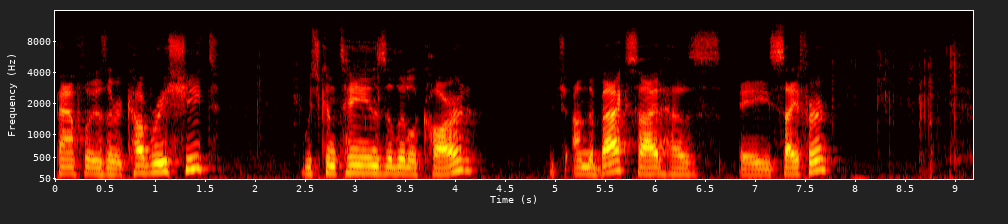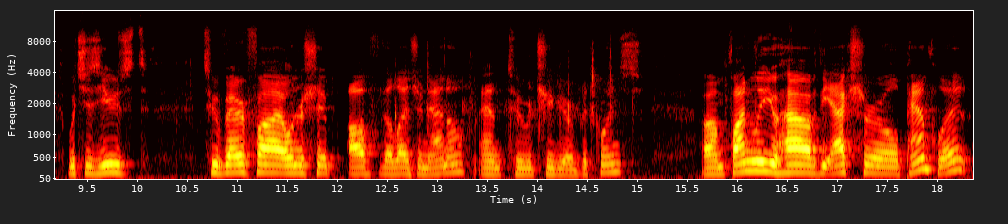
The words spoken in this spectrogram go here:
pamphlet is a recovery sheet, which contains a little card, which on the back side has a cipher, which is used to verify ownership of the Ledger Nano and to retrieve your Bitcoins. Um, finally, you have the actual pamphlet,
